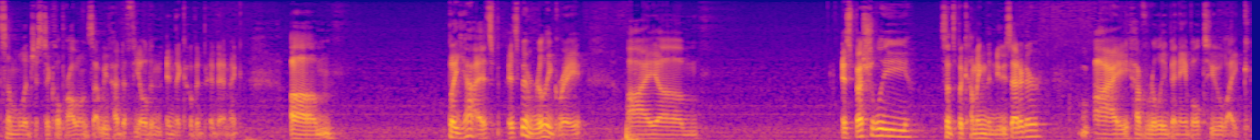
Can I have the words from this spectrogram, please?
some logistical problems that we've had to field in, in the COVID pandemic. Um, but yeah, it's it's been really great. I um, especially since becoming the news editor, I have really been able to like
